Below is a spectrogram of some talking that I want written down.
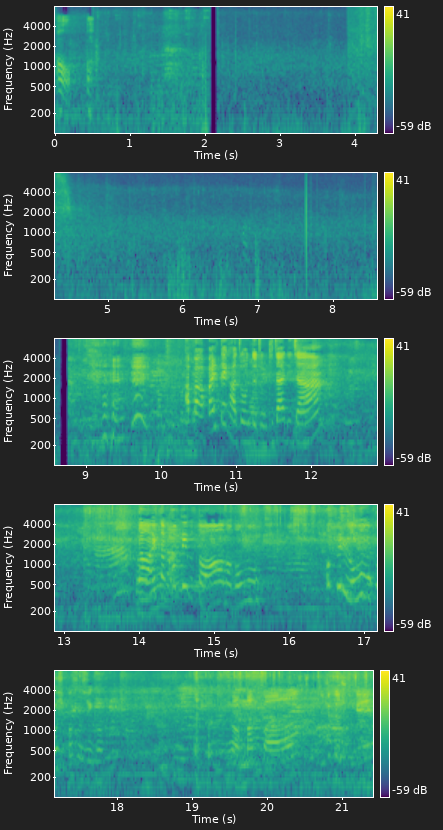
어. 어. 아빠가 빨대 가져온대 좀 기다리자. 야 일단 커피부터. 아 나 너무 커피를 너무 먹고 싶었어 지금. 이거 엄마 거. 거 줄게.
